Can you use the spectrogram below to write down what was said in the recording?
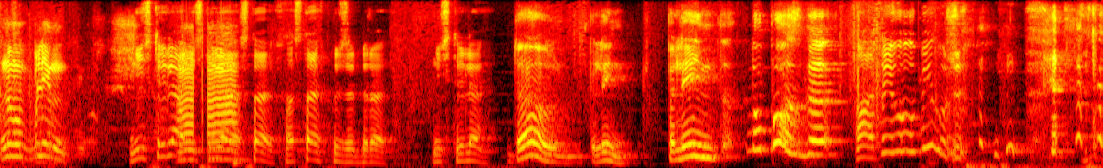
Ну, блин, Не стреляй, не стреляй, оставь, оставь, пусть забирает. Не стреляй. Да, блин. Блин, ну поздно. А, ты его убил уже?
